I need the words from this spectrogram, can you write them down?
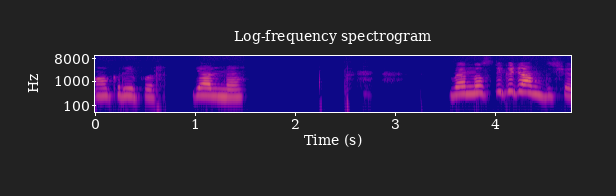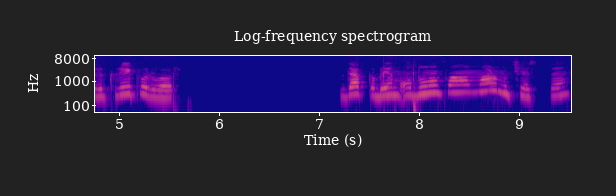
Aa creeper gelme. Ben nasıl çıkacağım dışarı? Creeper var. Bir dakika benim odunum falan var mı chest'te?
